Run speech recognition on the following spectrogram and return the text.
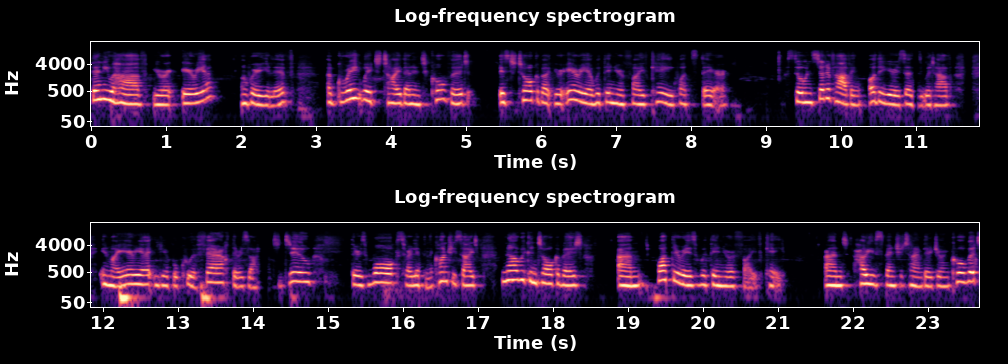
Then you have your area and where you live. A great way to tie that into COVID is to talk about your area within your 5K, what's there. So instead of having other years as you would have in my area, il y a beaucoup à faire, there is a lot to do, there's walks, or I live in the countryside. Now we can talk about um, what there is within your 5K and how you've spent your time there during COVID.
